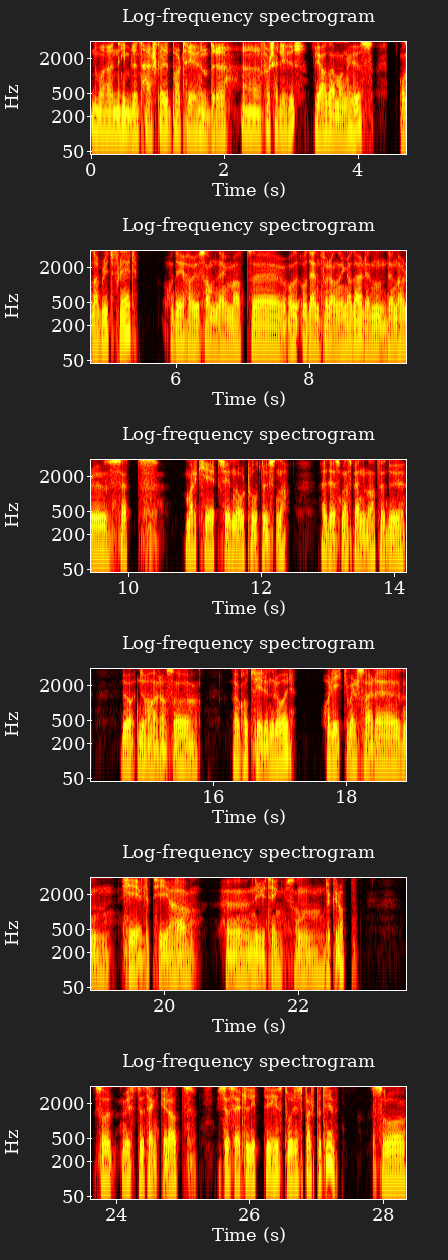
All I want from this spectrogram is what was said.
Det må en himmelens hersker, et par-tre hundre eh, forskjellige hus? Ja, det er mange hus, og det har blitt flere. Og det har jo sammenheng med at eh, Og, og den forandringa der, den, den har du sett markert siden år 2000, da. Det er det som er spennende, at du, du, du har altså Det har gått 400 år, og likevel så er det hele tida uh, nye ting som dukker opp. Så hvis du tenker at Hvis du ser litt i historisk perspektiv, så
